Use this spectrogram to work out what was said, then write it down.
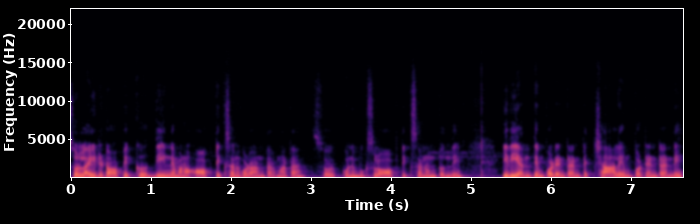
సో లైట్ టాపిక్ దీన్నే మనం ఆప్టిక్స్ అని కూడా అంటారన్నమాట. సో కొన్ని బుక్స్లో ఆప్టిక్స్ అని ఉంటుంది. ఇది ఎంత ఇంపార్టెంట్ అంటే చాలా ఇంపార్టెంట్ అండి.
